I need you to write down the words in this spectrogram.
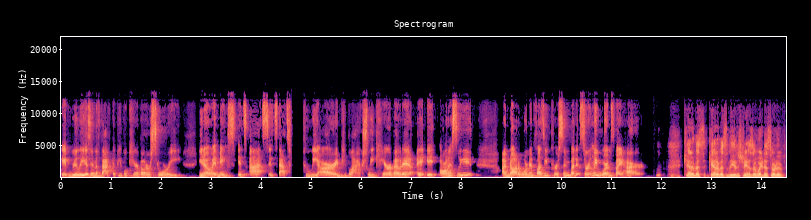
it really is and the fact that people care about our story you know it makes it's us it's that's who we are and people actually care about it. It, it honestly i'm not a warm and fuzzy person but it certainly warms my heart. Cannabis cannabis in the industry has a way to sort of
